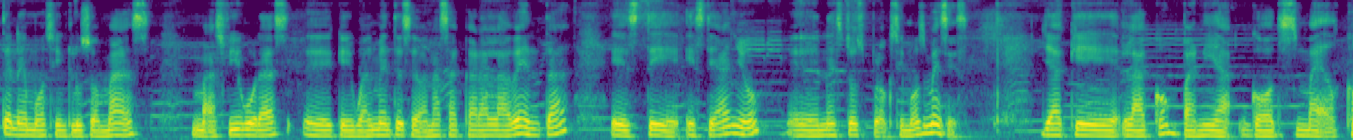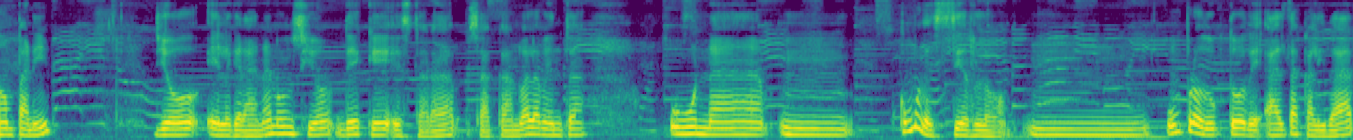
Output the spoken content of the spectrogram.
tenemos incluso más más figuras eh, que igualmente se van a sacar a la venta este, este año en estos próximos meses ya que la compañía Godsmile Company dio el gran anuncio de que estará sacando a la venta una... Mm, ¿Cómo decirlo? Mm, un producto de alta calidad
